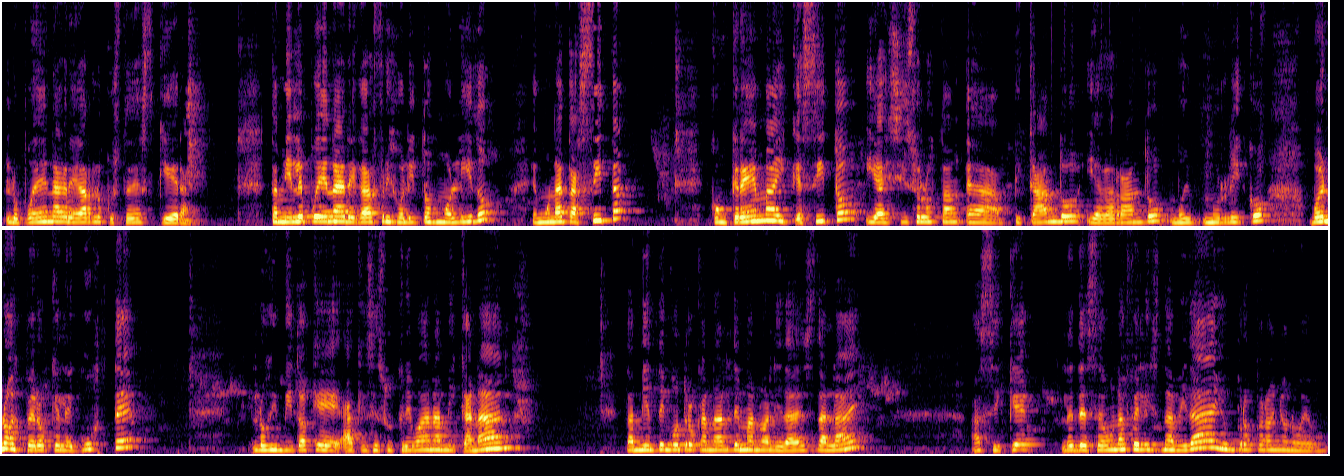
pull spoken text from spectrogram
lo pueden agregar lo que ustedes quieran. También le pueden agregar frijolitos molidos en una tacita con crema y quesito y así solo están eh, picando y agarrando muy, muy rico. Bueno, espero que les guste los invito a que, a que se suscriban a mi canal. También tengo otro canal de manualidades Dalai. Así que les deseo una feliz Navidad y un próspero año nuevo.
